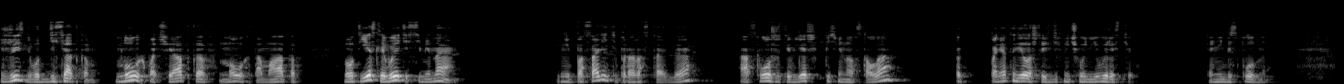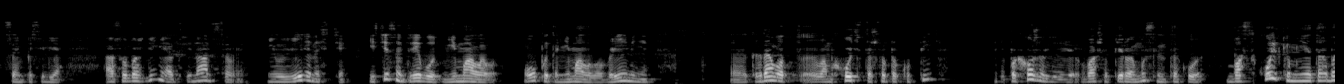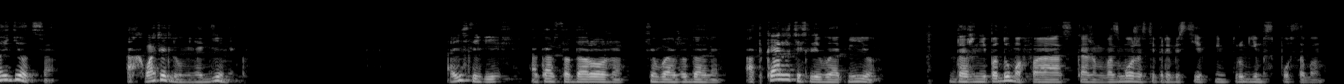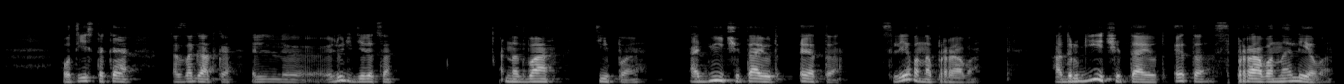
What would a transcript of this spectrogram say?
жизнь вот десяткам новых початков, новых томатов. Но вот если вы эти семена не посадите прорастать, да, а сложите в ящик письменного стола, понятное дело, что из них ничего не вырастет. Они бесплодны сами по себе. А освобождение от финансовой неуверенности, естественно, требует немалого опыта, немалого времени. Э, когда вот вам хочется что-то купить, не похожа ли ваша первая мысль на такую, во сколько мне это обойдется? А хватит ли у меня денег? А если вещь окажется дороже, чем вы ожидали, откажетесь ли вы от нее? Даже не подумав о, скажем, возможности приобрести каким-то другим способом. Вот есть такая загадка. Люди делятся на два типа. Одни читают это слева направо, а другие читают это справа налево.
